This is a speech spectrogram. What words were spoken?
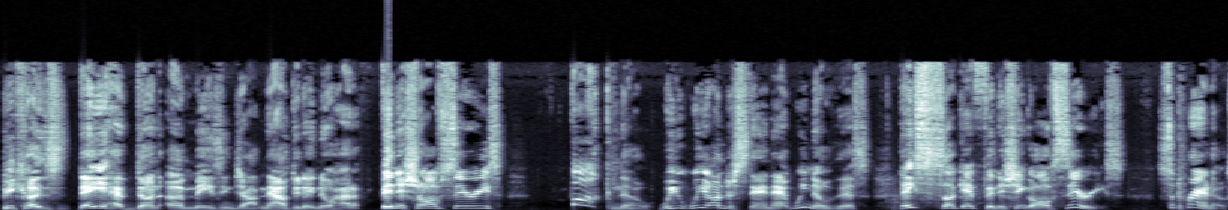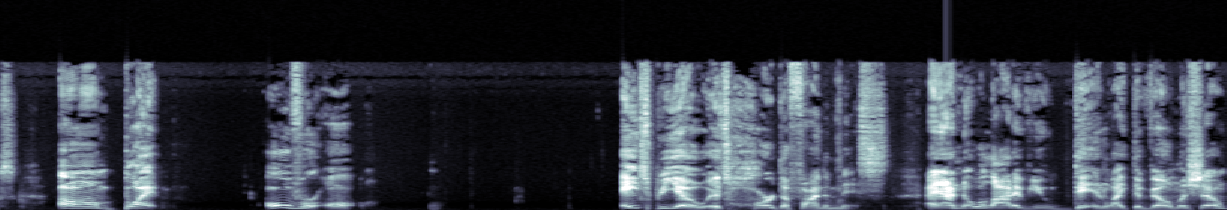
because they have done an amazing job. Now, do they know how to finish off series? Fuck no. We we understand that. We know this. They suck at finishing off series. Sopranos. Um, but overall, HBO, it's hard to find a miss. And I know a lot of you didn't like the Velma show.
